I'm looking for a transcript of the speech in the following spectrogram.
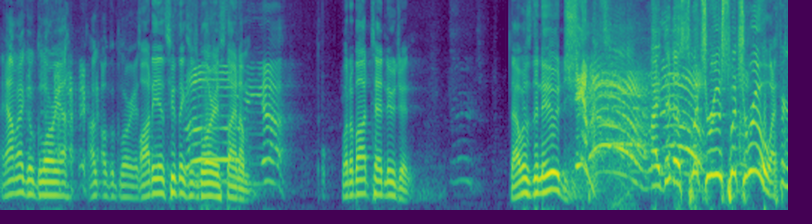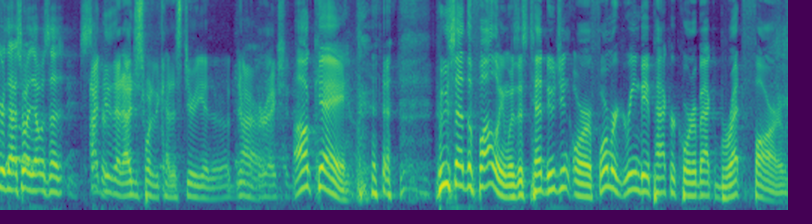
I'm gonna go Gloria. I'll, I'll go Gloria. Audience, who thinks it's Gloria Steinem? Yeah. What about Ted Nugent? That was the Nuge. I did a switcheroo, switcheroo. I figured that's why that was a. I do that. I just wanted to kind of steer you in a different direction. Okay. Who said the following? Was this Ted Nugent or former Green Bay Packer quarterback Brett Favre?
